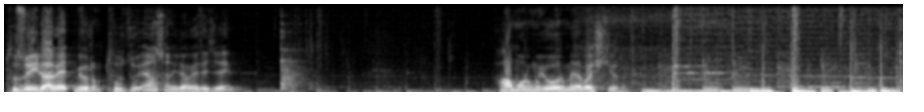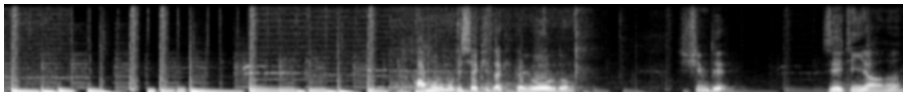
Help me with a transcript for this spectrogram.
Tuzu ilave etmiyorum. Tuzu en son ilave edeceğim. Hamurumu yoğurmaya başlıyorum. Hamurumu bir 8 dakika yoğurdum. Şimdi zeytinyağını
